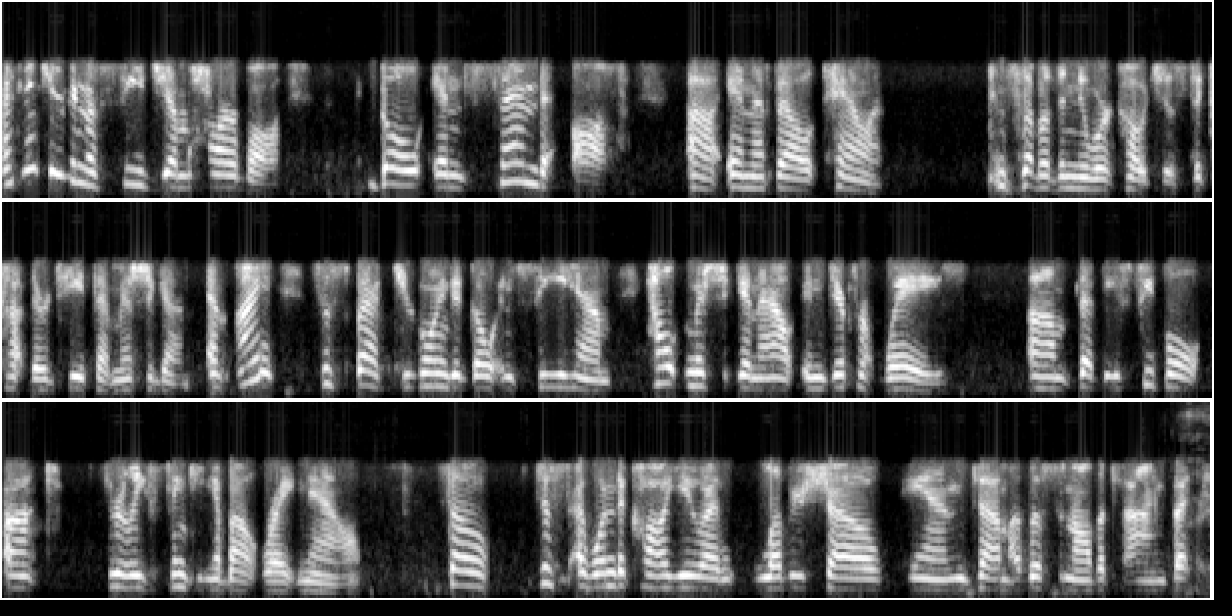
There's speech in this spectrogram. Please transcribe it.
I think you're going to see Jim Harbaugh go and send off uh, NFL talent and some of the newer coaches to cut their teeth at Michigan. And I suspect you're going to go and see him help Michigan out in different ways um, that these people aren't really thinking about right now. So just I wanted to call you. I love your show and um, I listen all the time, but right.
